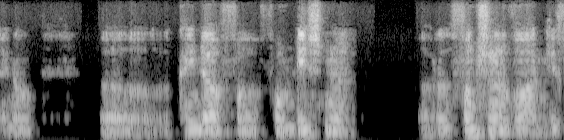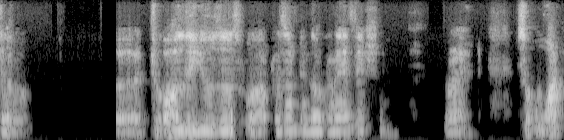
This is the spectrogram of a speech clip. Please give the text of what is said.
you know uh, kind of uh, foundational or functional one is a uh, to all the users who are present in the organization, right? So what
